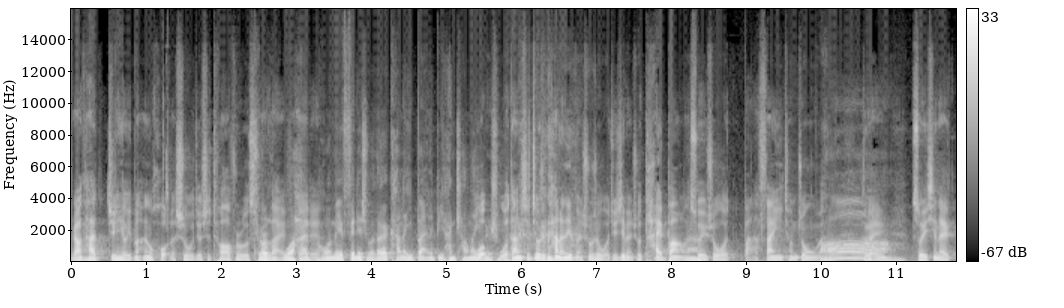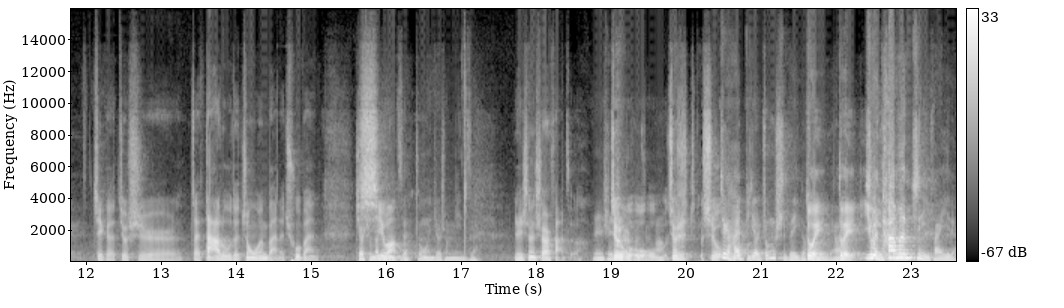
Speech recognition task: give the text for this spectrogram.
然后他之前有一本很火的书，就是《Twelve Rules for Life》。我还我没 finish，我大概看了一半，那比很长的一本书。我当时就是看了那本书之后，我觉得这本书太棒了，啊所以说我把它翻译成中文。哦，对所以现在这个就是在大陆的中文版的出版，叫什么名字？中文叫什么名字？人生十二法则，人生就是我我我就是是这个还比较忠实的一个对对，因为他们是你翻译的，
